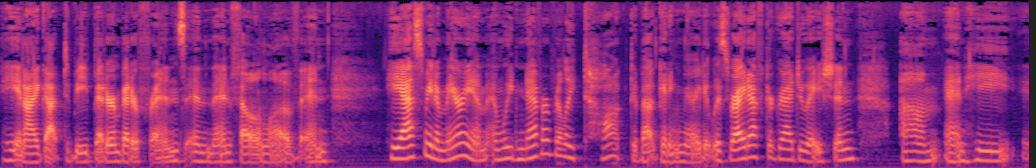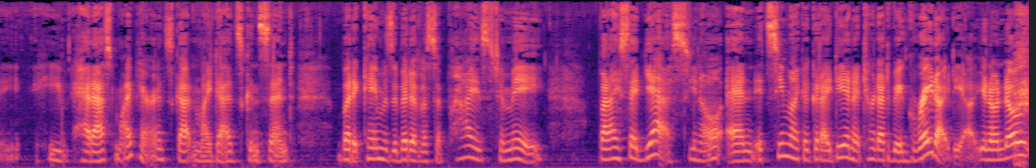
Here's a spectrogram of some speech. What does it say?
he and I got to be better and better friends, and then fell in love, and he asked me to marry him, and we'd never really talked about getting married. It was right after graduation, um, and he he had asked my parents, gotten my dad's consent, but it came as a bit of a surprise to me. But I said yes, you know, and it seemed like a good idea, and it turned out to be a great idea. You know, no,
